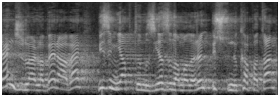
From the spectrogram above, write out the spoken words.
Ranger'larla beraber bizim yaptığımız yazılamaların üstünü kapatan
